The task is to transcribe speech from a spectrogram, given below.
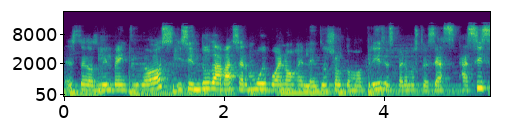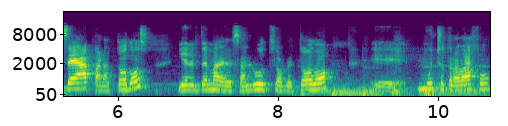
este 2022, y sin duda va a ser muy bueno en la industria automotriz. Esperemos que sea, así sea para todos y en el tema de salud sobre todo. Eh, mucho trabajo,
